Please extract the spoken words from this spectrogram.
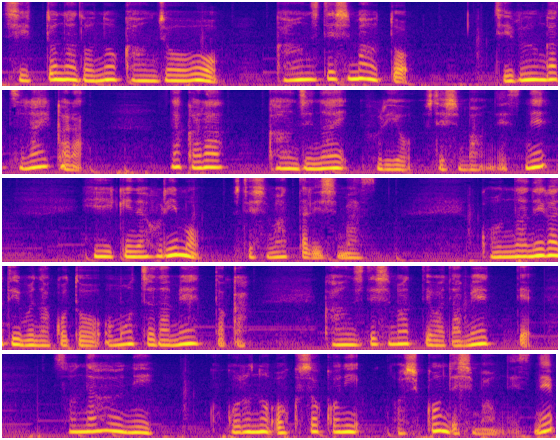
嫉妬などの感情を感じてしまうと自分が辛いからだから感じないふりをしてしまうんですね。平気なふりもしてしまったりします。こんなネガティブなことを思っちゃダメとか感じてしまってはダメってそんな風に心の奥底に押し込んでしまうんですね。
